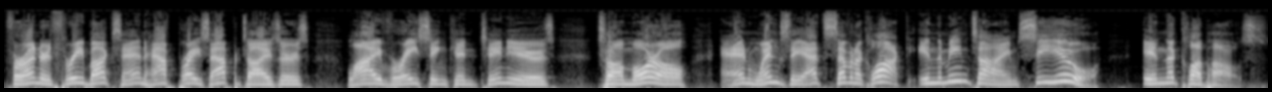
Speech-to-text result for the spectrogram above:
for under three bucks and half price appetizers. Live racing continues tomorrow and Wednesday at 7 o'clock. In the meantime, see you in the clubhouse.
